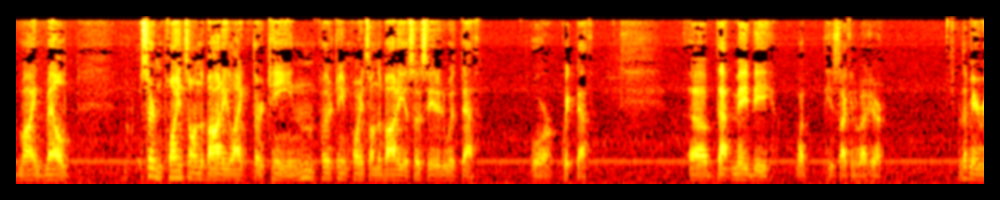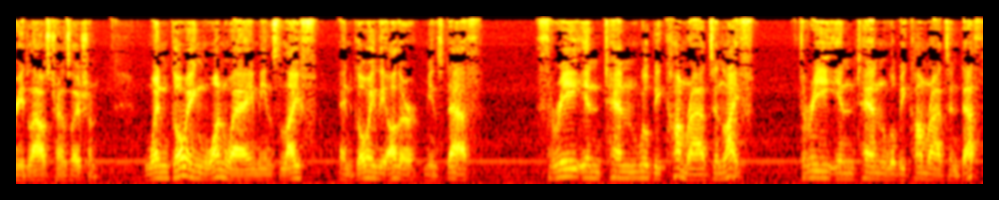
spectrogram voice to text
mind meld. Certain points on the body, like 13, 13 points on the body associated with death or quick death. Uh, that may be what he's talking about here. Let me read Lau's translation. When going one way means life and going the other means death, three in ten will be comrades in life three in ten will be comrades in death,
